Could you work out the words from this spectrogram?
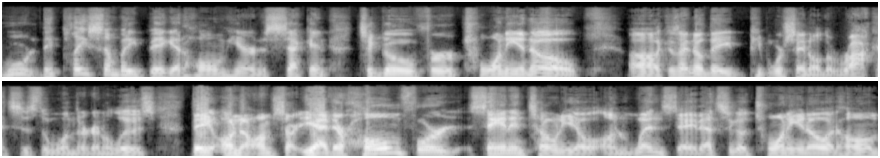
who, they play somebody big at home here in a second to go for twenty and zero. Oh, because uh, I know they people were saying, oh, the Rockets is the one they're going to lose. They oh no, I'm sorry, yeah, they're home for San Antonio on Wednesday. That's to go twenty and zero oh at home.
